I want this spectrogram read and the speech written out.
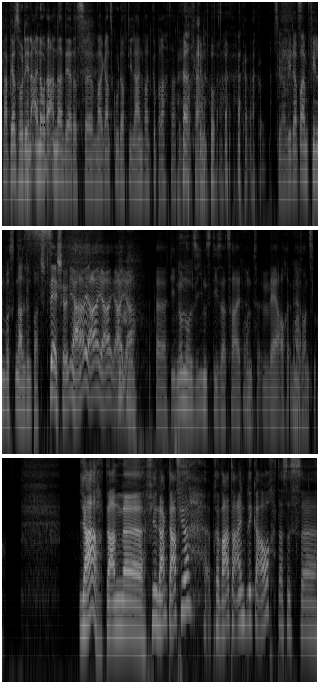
Gab ja so den einen oder anderen, der das äh, mal ganz gut auf die Leinwand gebracht hat. Ja, Insofern. genau. man gucken. Sind wir wieder beim Film, wo es knallt und batscht. Sehr schön, ja, ja, ja, ja, ja. Äh, die 007s dieser Zeit Ja. und wer auch immer Ja. sonst noch. Ja, dann äh, vielen Dank dafür. Private Einblicke auch. Das ist äh,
